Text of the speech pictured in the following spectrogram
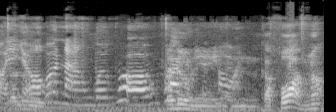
วอย่าออกว่านางเบิกพร้อมแล้วดูนี่กระป้อมเนาะ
